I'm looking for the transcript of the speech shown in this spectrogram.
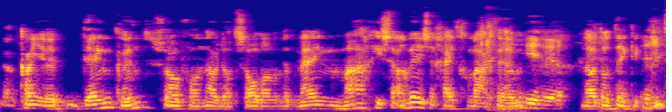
Dan kan je denken, zo van, nou dat zal dan met mijn magische aanwezigheid gemaakt hebben. Ja. Nou, dat denk ik niet.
